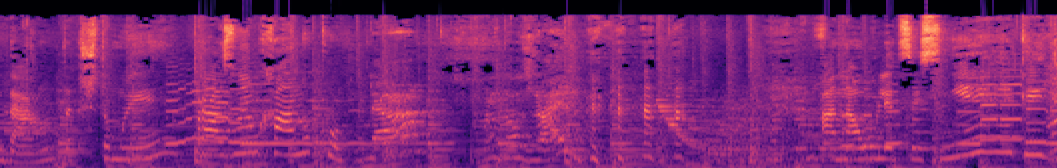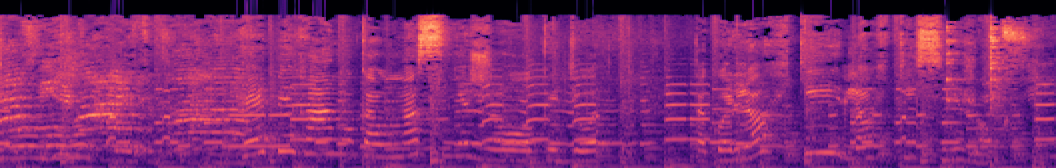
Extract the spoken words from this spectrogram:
Да, так что мы празднуем Хануку. Да, продолжаем. А на улице снег идет. Хэппи Ханука, у нас снежок идет. Такой легкий, легкий снежок.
